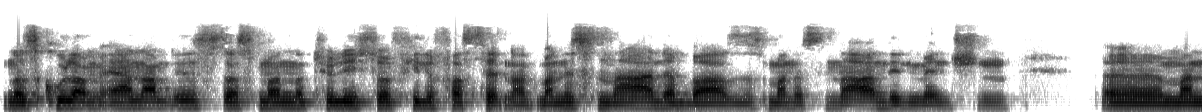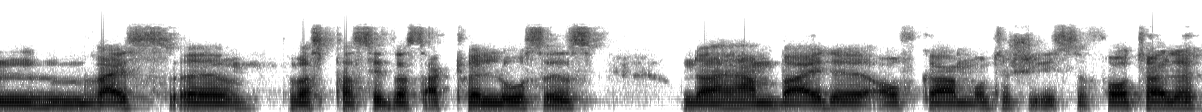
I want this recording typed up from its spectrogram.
Und das Coole am Ehrenamt ist, dass man natürlich so viele Facetten hat. Man ist nah an der Basis, man ist nah an den Menschen, äh, man weiß, äh, was passiert, was aktuell los ist. Und daher haben beide Aufgaben unterschiedlichste Vorteile.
